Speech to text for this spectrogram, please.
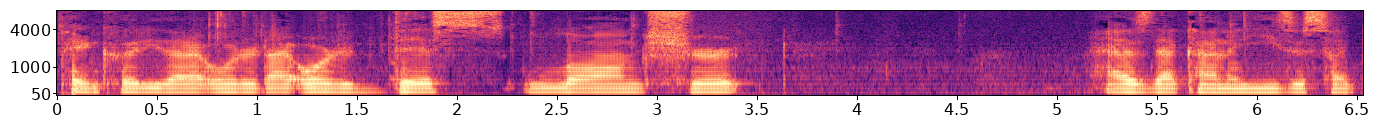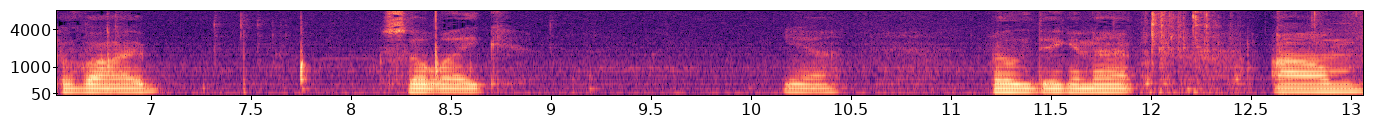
pink hoodie that I ordered. I ordered this long shirt. Has that kind of Yeezus type of vibe. So like, yeah, really digging that. Um,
